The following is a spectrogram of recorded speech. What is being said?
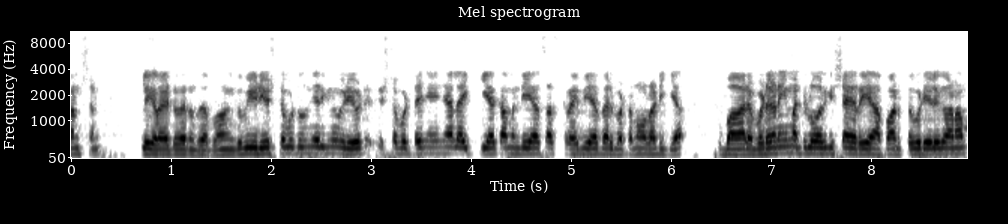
connection clear ആയിട്ട് വരുന്നത്. അപ്പോൾ നിങ്ങൾക്ക് വീഡിയോ ഇഷ്ടപ്പെട്ടു വിചാരിക്കുന്നു. വീഡിയോ ഇഷ്ടപ്പെട്ട് കഴിഞ്ഞ് കഴിഞ്ഞാൽ ലൈക്ക് ചെയ്യുക കമന്റ് ചെയ്യുക സബ്സ്ക്രൈബ് ചെയ്യുക ബെൽ ബട്ടൺ ഓൾ അടിക്കുക. ഉപകാരപ്പെടുകയാണെങ്കിൽ മറ്റുള്ളവർക്ക് ഷെയർ ചെയ്യുക. അപ്പോൾ അടുത്ത വീഡിയോയിൽ കാണാം.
